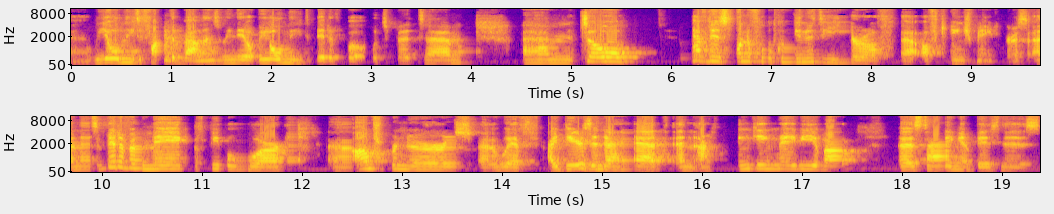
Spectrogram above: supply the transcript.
uh, we all need to find the balance. We need, we all need a bit of both. But um, um, so we have this wonderful community here of uh, of change makers, and it's a bit of a mix of people who are uh, entrepreneurs uh, have ideas in their head and are thinking maybe about. Uh, starting a business.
